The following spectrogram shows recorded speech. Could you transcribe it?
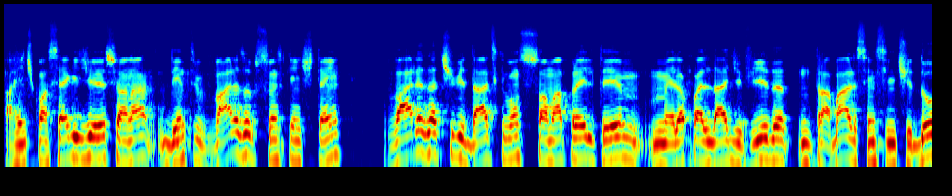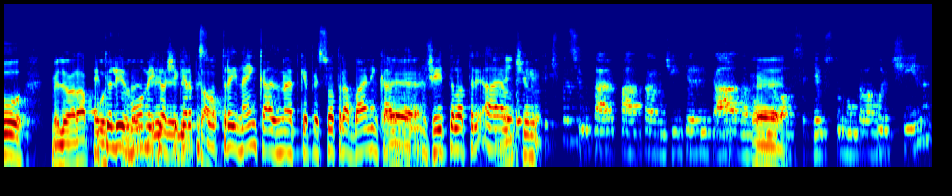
a gente consegue direcionar, dentre várias opções que a gente tem, várias atividades que vão se somar para ele ter melhor qualidade de vida no trabalho, sem sentir dor, melhorar a É que eu postura li home, que eu achei que era a pessoa treinar em casa, não é? Porque a pessoa trabalha em casa, É. um jeito ela treina. Ah, ela- gente- Deve ser, tipo assim, o cara passa o dia inteiro em casa, É. office, ele acostumou com aquela rotina.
